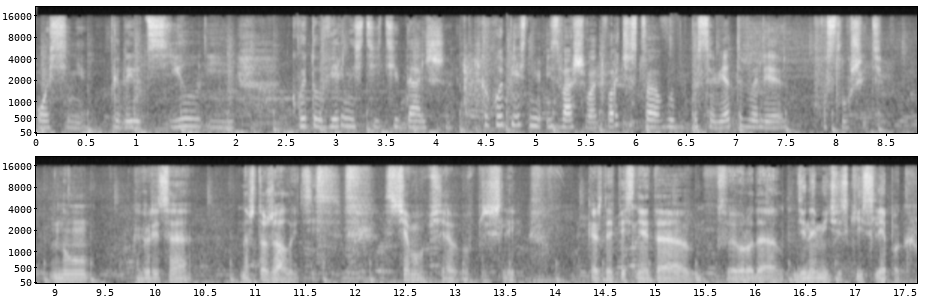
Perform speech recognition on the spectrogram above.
осени, придают сил и какой-то уверенности идти дальше. Какую песню из вашего творчества вы бы посоветовали послушать? Ну, как говорится, на что жалуетесь? С чем вообще вы пришли? Каждая песня — это своего рода динамический слепок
